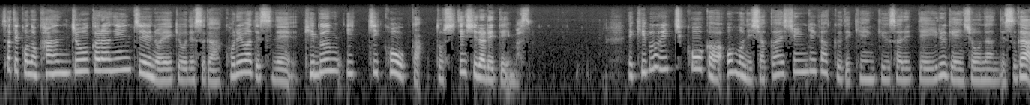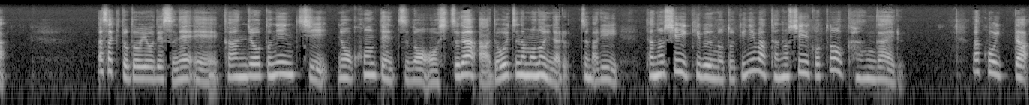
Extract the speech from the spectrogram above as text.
さてこの感情から認知への影響ですがこれはですね気分一致効果として知られています。気分一致効果は主に社会心理学で研究されている現象なんですがまあ、さっきと同様ですね、えー、感情と認知のコンテンツの質が同一なものになるつまり楽しい気分の時には楽しいことを考える、まあ、こういった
